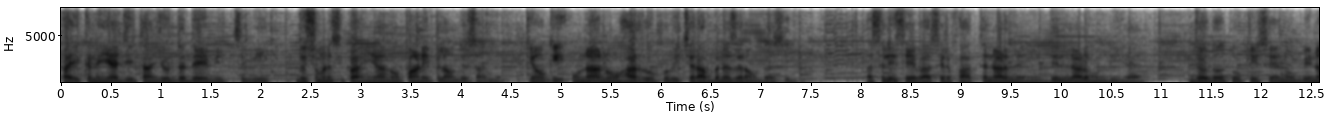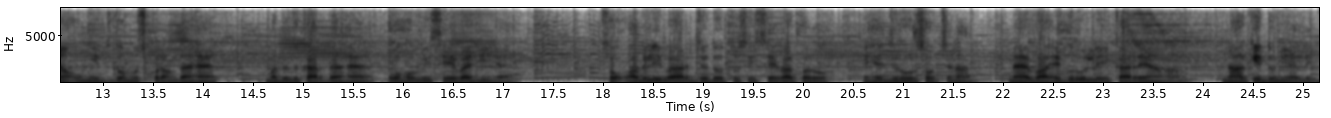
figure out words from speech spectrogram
ਭਾਈ ਕਨਈਆ ਜੀ ਤਾਂ ਯੁੱਧ ਦੇ ਵਿੱਚ ਵੀ ਦੁਸ਼ਮਣ ਸਿਪਾਹੀਆਂ ਨੂੰ ਪਾਣੀ ਪਿਲਾਉਂਦੇ ਸਨ, ਕਿਉਂਕਿ ਉਹਨਾਂ ਨੂੰ ਹਰ ਰੂਪ ਵਿੱਚ ਰੱਬ ਨਜ਼ਰ ਆਉਂਦਾ ਸੀ। ਅਸਲੀ ਸੇਵਾ ਸਿਰਫ ਹੱਥ ਨਾਲ ਨਹੀਂ, ਦਿਲ ਨਾਲ ਹੁੰਦੀ ਹੈ। ਜਦੋਂ ਤੂੰ ਕਿਸੇ ਨੂੰ ਬਿਨਾਂ ਉਮੀਦ ਤੋਂ ਮੁਸਕਰਾਉਂਦਾ ਹੈ, ਮਦਦ ਕਰਦਾ ਹੈ, ਉਹ ਵੀ ਸੇਵਾ ਹੀ ਹੈ। ਸੋ ਅਗਲੀ ਵਾਰ ਜਦੋਂ ਤੁਸੀਂ ਸੇਵਾ ਕਰੋ, ਇਹ ਜ਼ਰੂਰ ਸੋਚਣਾ, ਮੈਂ ਵਾਹਿਗੁਰੂ ਲਈ ਕਰ ਰਿਹਾ ਹਾਂ। ਨਾ ਕਿ ਦੁਨੀਆ ਲਈ।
